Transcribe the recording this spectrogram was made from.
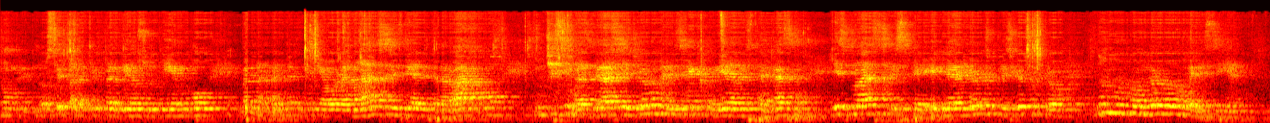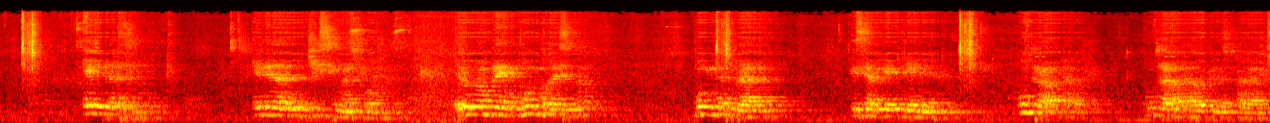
no, no sé para qué perdieron su tiempo, van a perder media hora más, es día de trabajo, Muchísimas gracias. Yo no me decía que me dieran esta casa. Es más, este, el medallón es precioso, pero no, no, no, yo no lo merecía. Él era así. Él era de muchísimas formas. Era un hombre muy modesto, muy natural, que sabía quién era. Un trabajador, un trabajador de las palabras.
